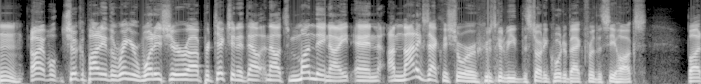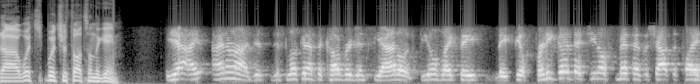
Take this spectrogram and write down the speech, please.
Mm. All right, well, Sheil Kapadia, the Ringer, what is your uh, prediction? Now, now it's Monday night, and I'm not exactly sure who's going to be the starting quarterback for the Seahawks. But uh, what's what's your thoughts on the game? Yeah, I I don't know. Just just looking at the coverage in Seattle, it feels like they they feel pretty good that Geno Smith has a shot to play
